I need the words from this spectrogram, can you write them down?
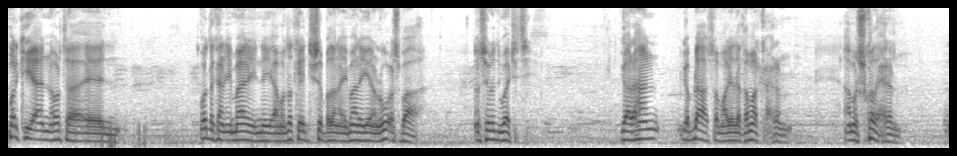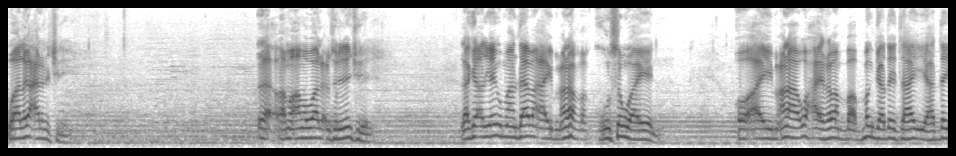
markii aan horta waddankan imaanaynay ama dadka intiisa badan ay imaanayeen lagu cusbaa cunsuriyaddu waa jirtay gaar ahaan gabdhaha soomaaliyeed ee qamaarka xihan ama shukada xihan waa laga carari jiray. Ama waa la cunsuriyadan jiray. Laakiin ayagu maadaama ay macnaha quusan waayeen oo ay macnaha waxa ay rabaan bangi hadday tahay iyo hadday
